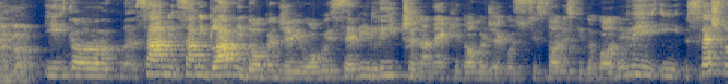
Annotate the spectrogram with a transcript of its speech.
Ne, da. I uh, sami, sami glavni događaji u ovoj seriji liče na neke događaje koji su se istorijski dogodili i sve što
